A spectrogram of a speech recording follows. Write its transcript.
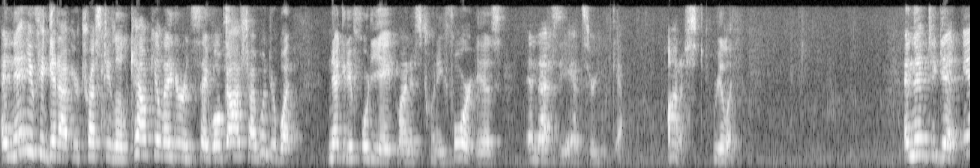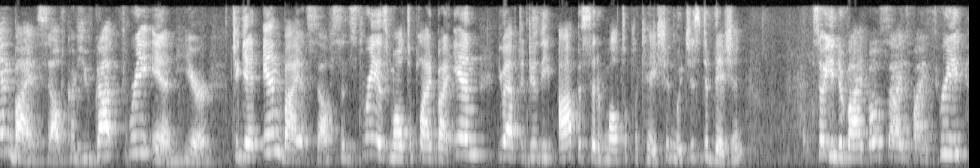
And then you can get out your trusty little calculator and say, well, gosh, I wonder what negative 48 minus 24 is, and that's the answer you get. Honest, really. And then to get n by itself, because you've got 3n here, to get n by itself, since 3 is multiplied by n, you have to do the opposite of multiplication, which is division. So you divide both sides by 3,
